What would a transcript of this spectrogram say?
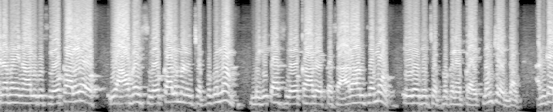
ఎనభై నాలుగు శ్లోకాలలో యాభై శ్లోకాలు మనం చెప్పుకున్నాం. మిగతా శ్లోకాల యొక్క సారాంశము ఈ రోజు చెప్పుకునే ప్రయత్నం చేద్దాం. అంటే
